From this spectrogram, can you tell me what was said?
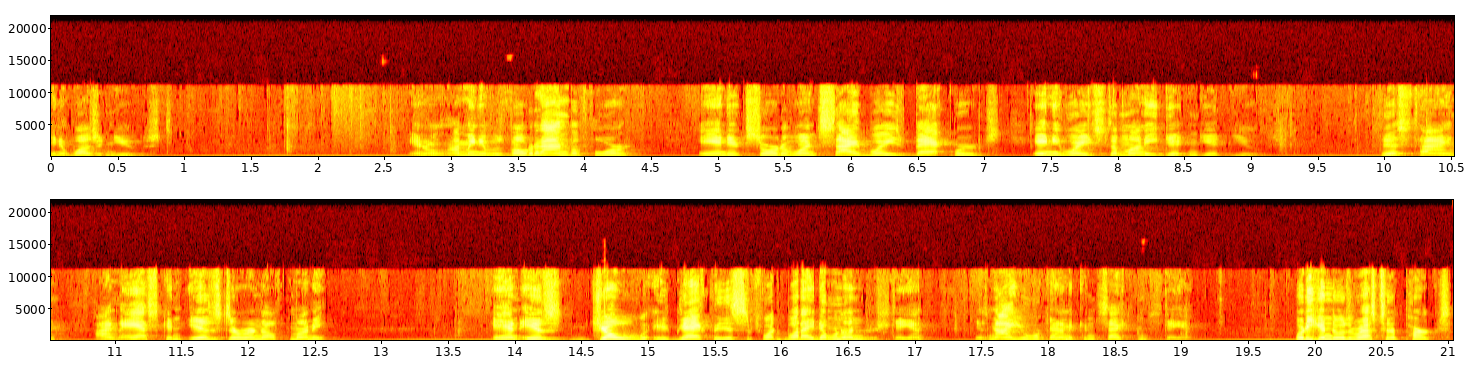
And it wasn't used. You know, I mean, it was voted on before, and it sort of went sideways, backwards. Anyways, the money didn't get used. This time, I'm asking, is there enough money? And is Joe, exactly, this is what, what I don't understand, is now you're working on a concession stand. What are you gonna do with the rest of the parks?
